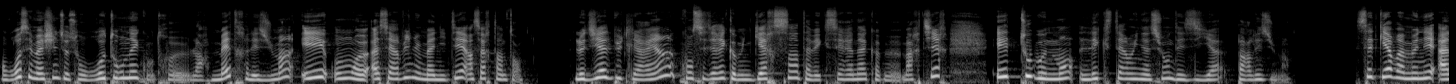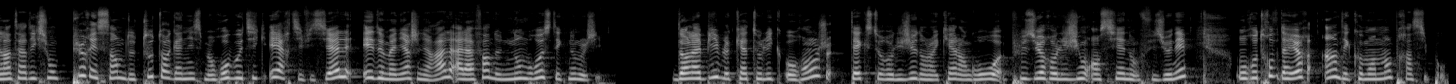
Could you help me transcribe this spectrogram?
En gros, ces machines se sont retournées contre leurs maîtres, les humains, et ont euh, asservi l'humanité un certain temps. Le djihad butlérien, considéré comme une guerre sainte avec Serena comme martyr, est tout bonnement l'extermination des IA par les humains. Cette guerre va mener à l'interdiction pure et simple de tout organisme robotique et artificiel, et de manière générale à la fin de nombreuses technologies. Dans la Bible catholique orange, texte religieux dans lequel en gros plusieurs religions anciennes ont fusionné, on retrouve d'ailleurs un des commandements principaux.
